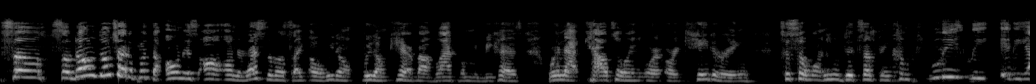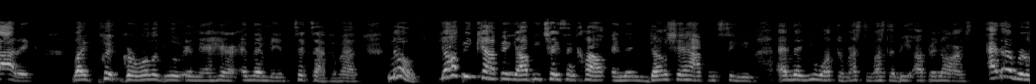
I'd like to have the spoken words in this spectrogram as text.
so so don't don't try to put the onus on, on the rest of us like oh we don't we don't care about black women because we're not kowtowing or, or catering to someone who did something completely idiotic like put gorilla glue in their hair and then made a TikTok about it. No, y'all be capping, y'all be chasing clout, and then dumb shit happens to you, and then you want the rest of us to be up in arms. I got real,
